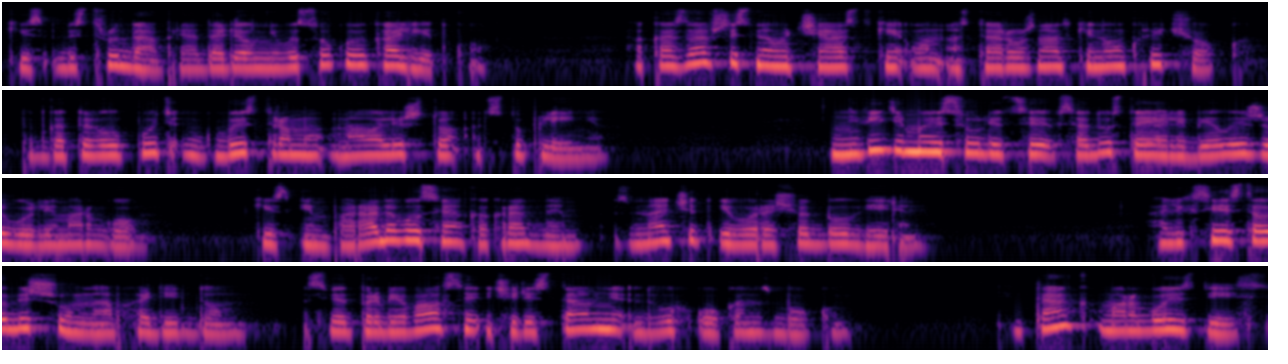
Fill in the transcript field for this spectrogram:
Кис без труда преодолел невысокую калитку. Оказавшись на участке, он осторожно откинул крючок подготовил путь к быстрому, мало ли что, отступлению. Невидимые с улицы в саду стояли белые «Жигули» Марго. Кис им порадовался, как родным. Значит, его расчет был верен. Алексей стал бесшумно обходить дом. Свет пробивался и через ставни двух окон сбоку. Итак, Марго здесь.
